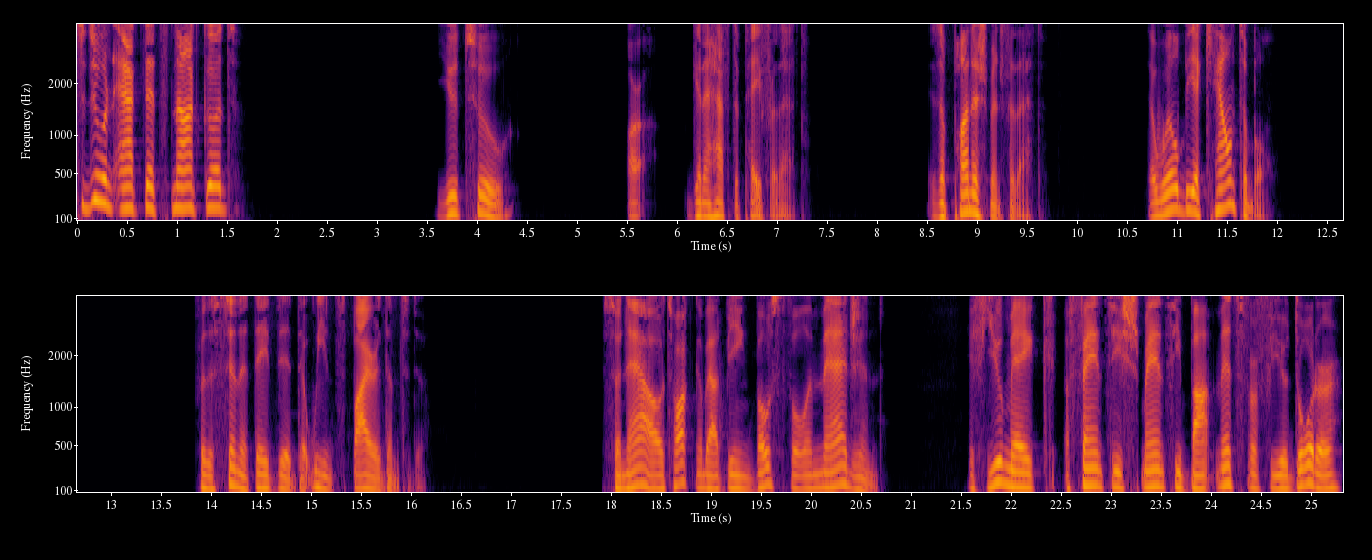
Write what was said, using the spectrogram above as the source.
to do an act that's not good, you too are going to have to pay for that. Is a punishment for that. That will be accountable for the sin that they did, that we inspired them to do. So now, talking about being boastful, imagine if you make a fancy schmancy bat mitzvah for your daughter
